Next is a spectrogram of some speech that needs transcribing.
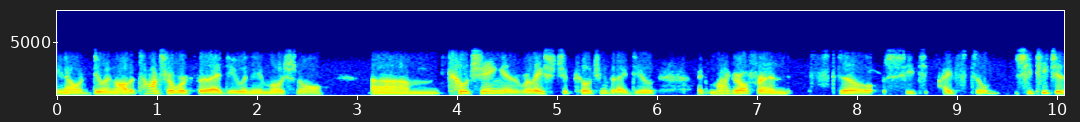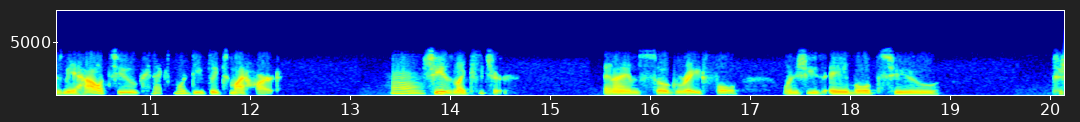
you know doing all the tantra work that i do and the emotional um coaching and relationship coaching that i do like my girlfriend still she t- i still she teaches me how to connect more deeply to my heart. Hmm. she is my teacher. And i am so grateful when she's able to to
